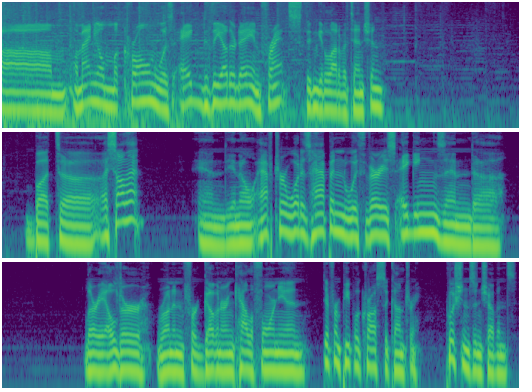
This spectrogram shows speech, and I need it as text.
um, Emmanuel Macron was egged the other day in France. Didn't get a lot of attention. But uh, I saw that. And, you know, after what has happened with various eggings and uh, Larry Elder running for governor in California and different people across the country, pushings and shovings,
